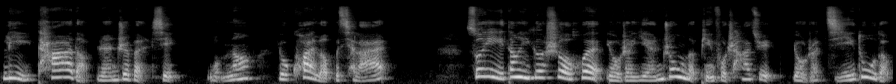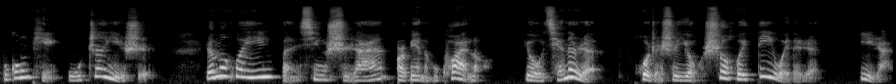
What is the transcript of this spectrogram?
利他的人之本性，我们呢又快乐不起来。所以，当一个社会有着严重的贫富差距，有着极度的不公平、无正义时，人们会因本性使然而变得不快乐。有钱的人，或者是有社会地位的人，亦然。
